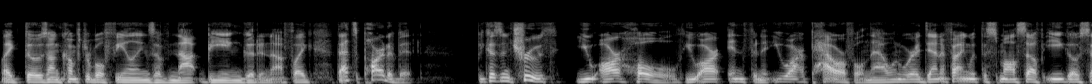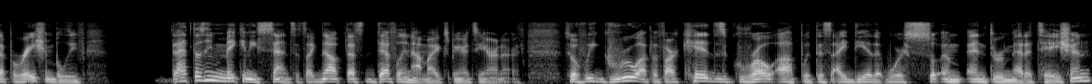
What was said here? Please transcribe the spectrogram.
like those uncomfortable feelings of not being good enough. Like that's part of it because in truth, you are whole, you are infinite, you are powerful. Now, when we're identifying with the small self ego separation belief, that doesn't even make any sense. It's like, nope, that's definitely not my experience here on earth. So if we grew up, if our kids grow up with this idea that we're so, and, and through meditation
